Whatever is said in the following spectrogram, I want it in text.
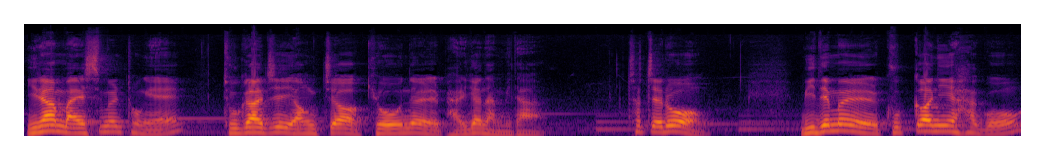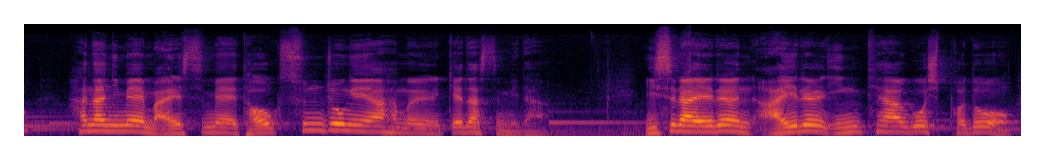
이러한 말씀을 통해 두 가지 영적 교훈을 발견합니다. 첫째로 믿음을 굳건히 하고 하나님의 말씀에 더욱 순종해야 함을 깨닫습니다. 이스라엘은 아이를 잉태하고 싶어도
